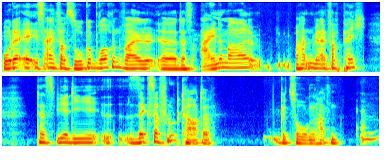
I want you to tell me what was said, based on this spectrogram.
Oder er ist einfach so gebrochen, weil äh, das eine Mal hatten wir einfach Pech, dass wir die Sechser Flutkarte gezogen hatten. Ähm,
